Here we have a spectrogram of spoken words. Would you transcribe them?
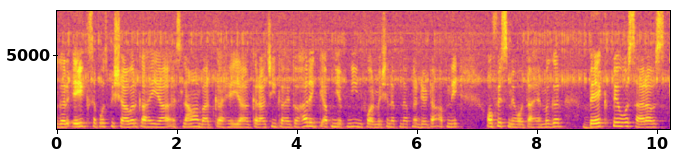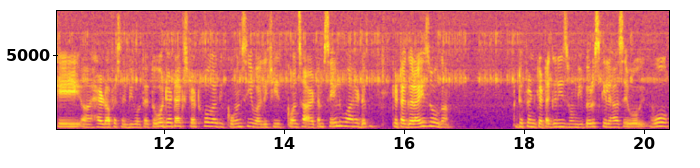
अगर एक सपोज़ पिशावर का है या इस्लामाबाद का है या कराची का है तो हर एक अपनी अपनी इंफॉर्मेशन अपना अपना डेटा अपने ऑफ़िस में होता है। मगर बैक पे वो सारा उसके हेड ऑफ़िस में भी होता है तो वो डेटा एक्सट्रैक्ट होगा कि कौन सी वाली चीज़, कौन सा आइटम सेल हुआ है कैटेगराइज होगा। डिफरेंट कैटेगरीज होंगी, फिर उसके लिहाज से वो वो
